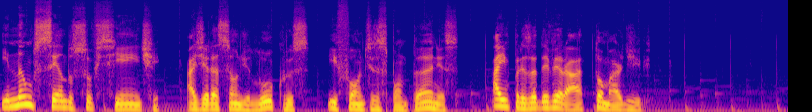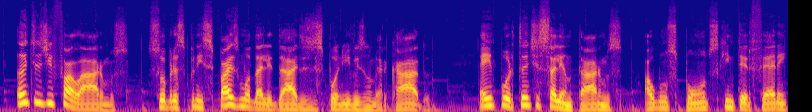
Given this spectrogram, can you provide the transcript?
e não sendo suficiente a geração de lucros e fontes espontâneas, a empresa deverá tomar dívida. Antes de falarmos sobre as principais modalidades disponíveis no mercado, é importante salientarmos alguns pontos que interferem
